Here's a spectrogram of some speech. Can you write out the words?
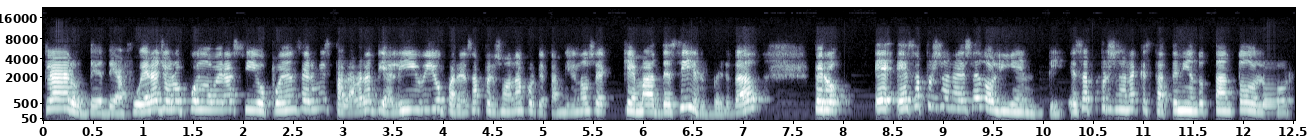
Claro, desde afuera yo lo puedo ver así, o pueden ser mis palabras de alivio para esa persona, porque también no sé qué más decir, ¿verdad? Pero e, esa persona, ese doliente, esa persona que está teniendo tanto dolor,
